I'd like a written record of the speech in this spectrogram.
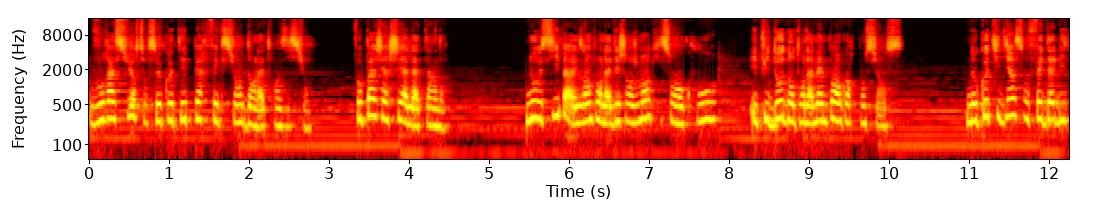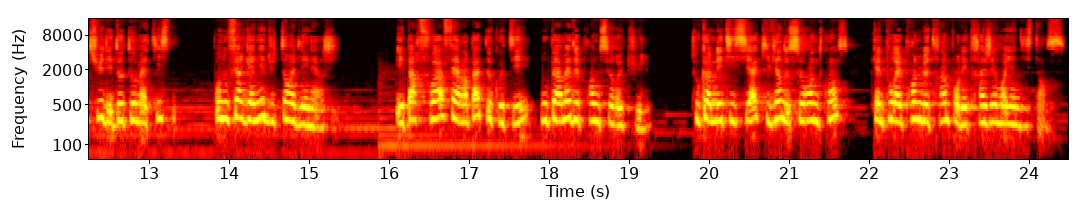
vous rassurent sur ce côté perfection dans la transition. Faut pas chercher à l'atteindre. Nous aussi, par exemple, on a des changements qui sont en cours et puis d'autres dont on n'a même pas encore conscience. Nos quotidiens sont faits d'habitudes et d'automatismes pour nous faire gagner du temps et de l'énergie. Et parfois, faire un pas de côté nous permet de prendre ce recul. Tout comme Laetitia qui vient de se rendre compte qu'elle pourrait prendre le train pour les trajets moyenne distance.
